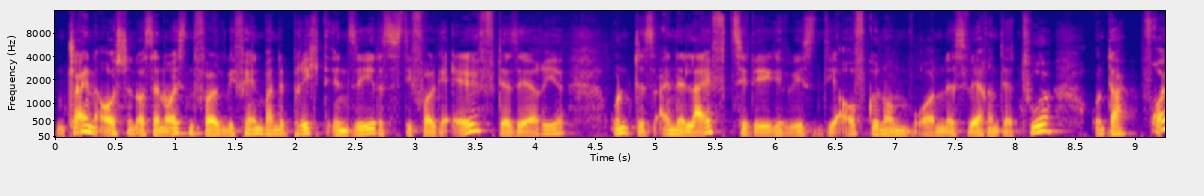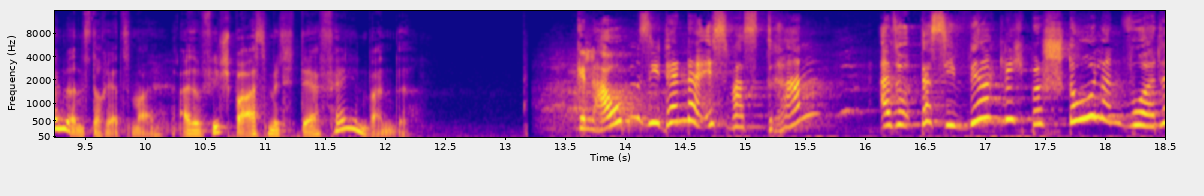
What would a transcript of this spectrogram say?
Einen kleinen Ausschnitt aus der neuesten Folge, die Fanbande bricht in See, das ist die Folge 11 der Serie und das ist eine Live-CD gewesen, die aufgenommen worden ist während der Tour und da freuen wir uns doch jetzt mal. Also viel Spaß mit der Fanbande. Glauben Sie denn, da ist was dran? Also, dass sie wirklich bestohlen wurde?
